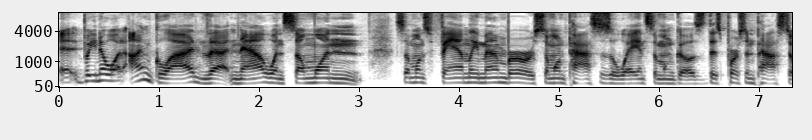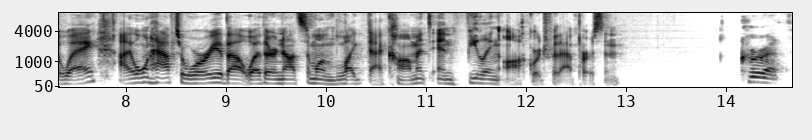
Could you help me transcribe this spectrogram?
Eh, But you know what? I'm glad that now when someone, someone's family member or someone passes away, and someone goes, "This person passed away," I won't have to worry about whether or not someone liked that comment and feeling awkward for that person. Correct.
